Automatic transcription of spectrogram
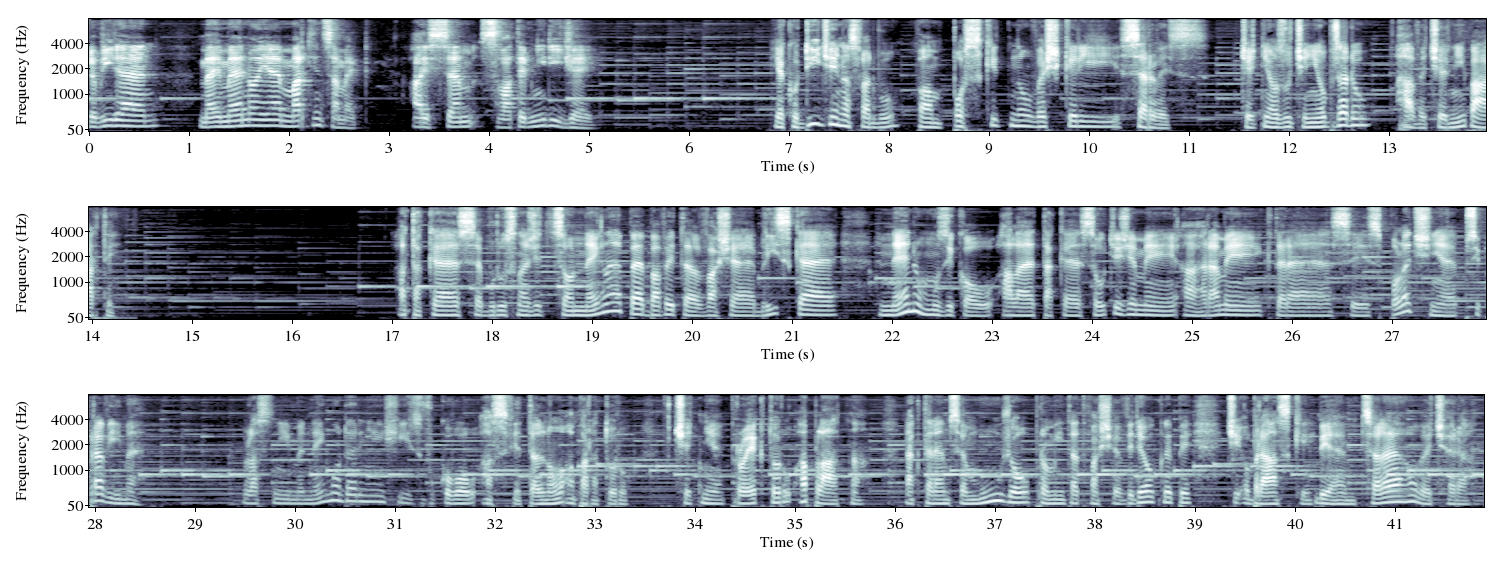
Dobrý den, mé jméno je Martin Samek a jsem svatební DJ. Jako DJ na svatbu vám poskytnu veškerý servis, včetně ozvučení obřadu a večerní párty. A také se budu snažit co nejlépe bavit vaše blízké nejenom muzikou, ale také soutěžemi a hrami, které si společně připravíme. Vlastním nejmodernější zvukovou a světelnou aparaturu, včetně projektoru a plátna, na kterém se můžou promítat vaše videoklipy či obrázky během celého večera.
